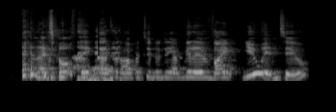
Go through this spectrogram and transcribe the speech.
and I don't think that's an opportunity I'm going to invite you into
